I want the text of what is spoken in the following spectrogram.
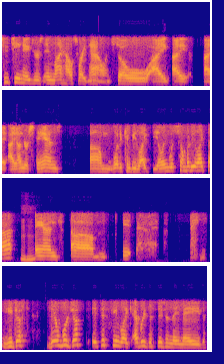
two teenagers in my house right now, and so I I I, I understand um, what it can be like dealing with somebody like that, mm-hmm. and um, it you just there were just it just seemed like every decision they made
